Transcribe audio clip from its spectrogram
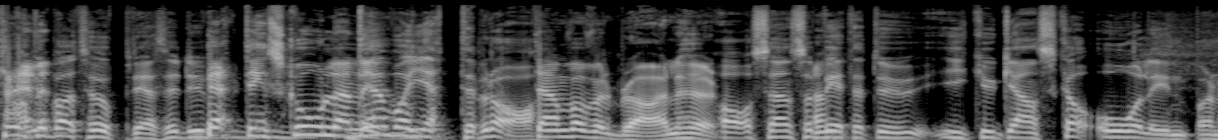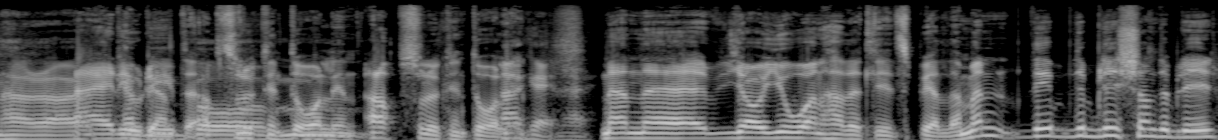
Kan du inte bara ta upp det? Alltså, du, Bettingskolan, den var jättebra. Den var väl bra, eller hur? Ja, och sen så vet jag att du gick ju ganska all in på den här... Nej, det gjorde jag inte. Khabib och- Absolut inte all in. Absolut inte all in. Okej, nej. Men eh, jag och Johan hade ett litet spel där. Men det, det blir som det blir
